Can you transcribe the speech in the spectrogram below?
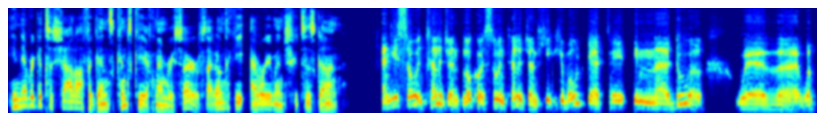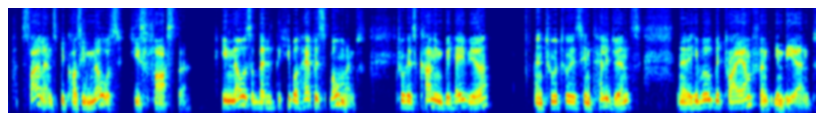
He never gets a shot off against Kinski, if memory serves. I don't think he ever even shoots his gun. And he's so intelligent. Loco is so intelligent. He he won't get in a duel with uh, with silence because he knows he's faster. He knows that he will have his moment. To his cunning behavior and to, to his intelligence, uh, he will be triumphant in the end.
